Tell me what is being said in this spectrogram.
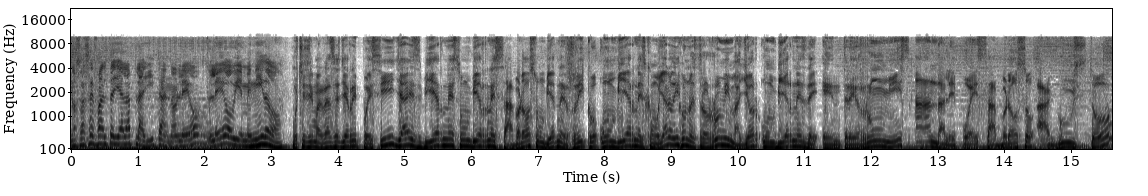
nos hace falta ya la playita, ¿no, Leo? Leo, bienvenido. Muchísimas gracias, Jerry. Pues sí, ya es viernes, un viernes sabroso, un viernes rico, un viernes, como ya lo dijo nuestro roomie mayor, un viernes de entre roomies. Ándale, pues sabroso a gusto.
